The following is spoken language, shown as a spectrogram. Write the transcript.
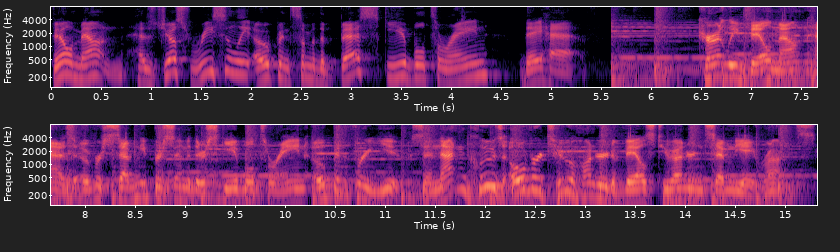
Vail Mountain has just recently opened some of the best skiable terrain they have. Currently, Vail Mountain has over 70% of their skiable terrain open for use, and that includes over 200 of Vail's 278 runs.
